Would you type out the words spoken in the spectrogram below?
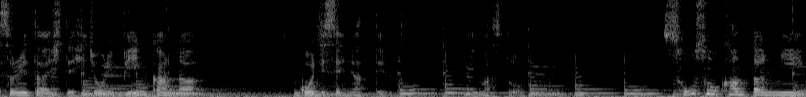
それに対して非常に敏感なご時世になっていると言いますとそうそう簡単に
